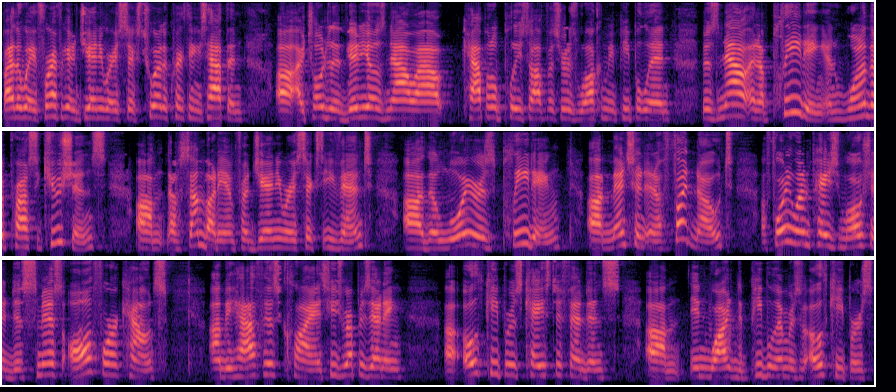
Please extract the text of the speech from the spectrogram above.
By the way, I forget, on January 6th, two other quick things happened. Uh, I told you the video is now out. Capitol police officers welcoming people in. There's now an, a pleading in one of the prosecutions um, of somebody and for January 6th event. Uh, the lawyer's pleading uh, mentioned in a footnote a 41-page motion to dismiss all four counts on behalf of his clients. He's representing uh, Oath Keepers case defendants um, in the people members of Oath Keepers.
